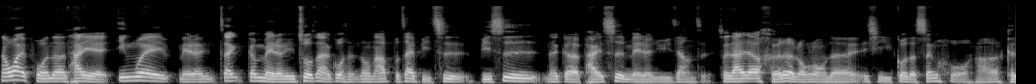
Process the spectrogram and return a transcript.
那外婆呢，她也因为美人在跟美人鱼作战的过程中，然后不再鄙视鄙视那个排斥美人鱼这样子，所以大家和乐融融的一起过的生活，然后可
